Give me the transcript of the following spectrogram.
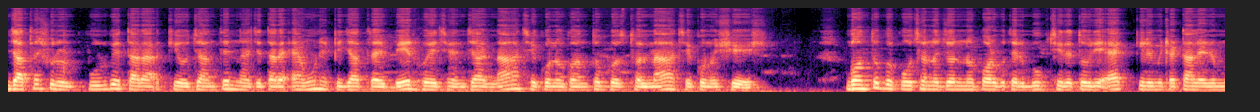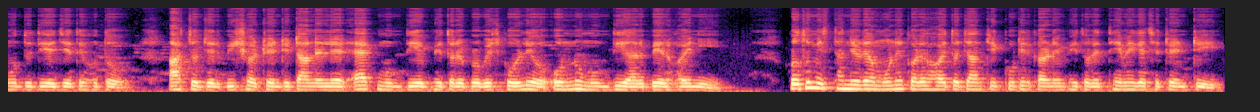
যাত্রা শুরুর পূর্বে তারা কেউ জানতেন না যে তারা এমন একটি যাত্রায় বের হয়েছেন যার না আছে কোনো গন্তব্যস্থল, না আছে কোনো শেষ। গন্তব্যে পৌঁছানোর জন্য পর্বতের বুক ছেড়ে তৈরি এক কিলোমিটার টানেলের মধ্য দিয়ে যেতে হতো। আশ্চর্যের বিষয় ট্রেনটি টানেলের এক মুখ দিয়ে ভেতরে প্রবেশ করলেও অন্য মুখ দিয়ে আর বের হয়নি। প্রথম স্থানীয়রা মনে করে হয়তো যান্ত্রিক কুটির কারণে ভেতরে থেমে গেছে ট্রেনটি।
